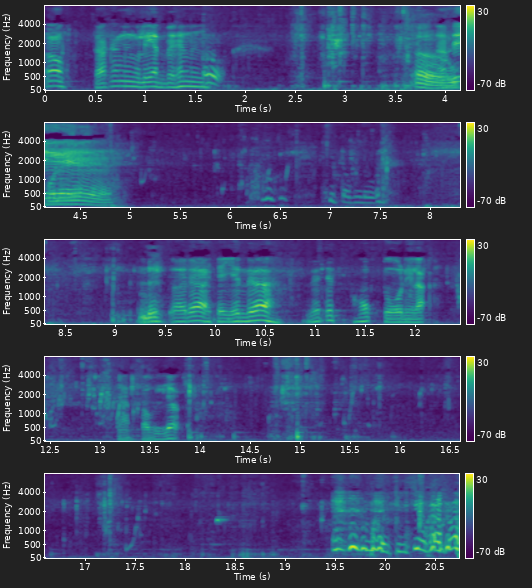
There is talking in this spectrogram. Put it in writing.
เอาตาข้างหนึ่งเลียนไปข้างหนึ่งเออโอ้คิดตรงดูเด้อเด้อใจเย็นเด้อเหลือจะหกตัวนี่ละ เขาอีกแล้วไม่ตีคิ้วกันวะ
